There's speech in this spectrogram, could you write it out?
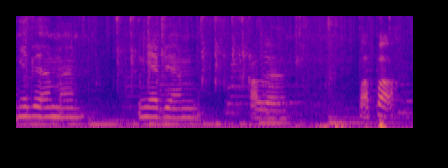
Nie wiemy, nie wiem, ale papa. Pa.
